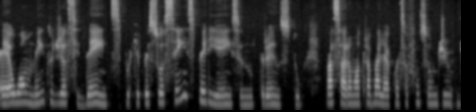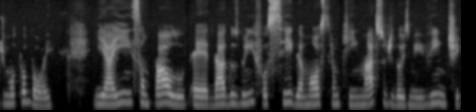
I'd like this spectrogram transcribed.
é o aumento de acidentes, porque pessoas sem experiência no trânsito passaram a trabalhar com essa função de, de motoboy. E aí, em São Paulo, é, dados do Infociga mostram que em março de 2020,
